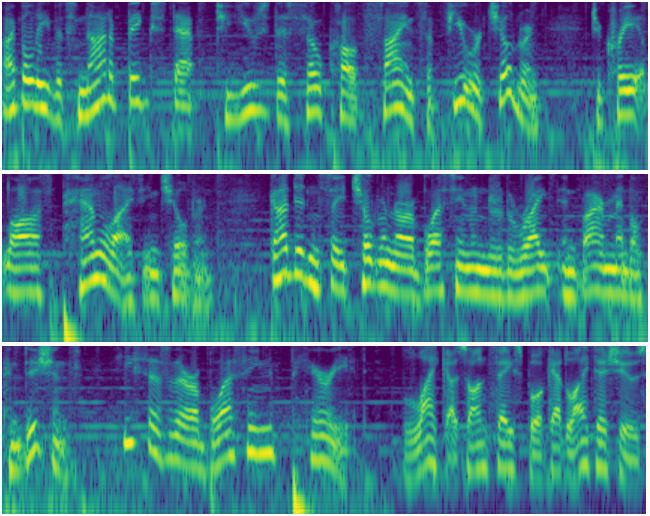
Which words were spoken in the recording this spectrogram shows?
I believe it's not a big step to use this so called science of fewer children to create laws penalizing children. God didn't say children are a blessing under the right environmental conditions. He says they're a blessing, period. Like us on Facebook at Life Issues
